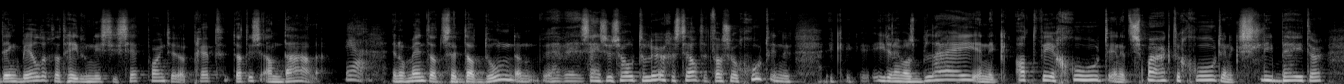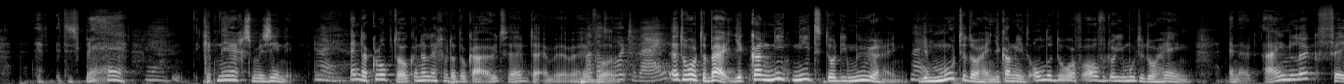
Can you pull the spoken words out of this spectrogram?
denkbeeldig, dat hedonistisch setpoint, dat pret, dat is aan dalen. Ja. En op het moment dat ze dat doen, dan zijn ze zo teleurgesteld. Het was zo goed en ik, ik- iedereen was blij en ik at weer goed en het smaakte goed en ik sliep beter. Het, het is bleh, ja. ik heb nergens meer zin in. Nee. En dat klopt ook en dan leggen we dat ook uit. Hè. Daar hebben we heel Maar dat veel- hoort erbij. het hoort erbij. Je kan niet, niet door die muur heen. Nee. Je moet er doorheen. Je kan er niet onderdoor of overdoor, je moet er doorheen. En uiteindelijk, fake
